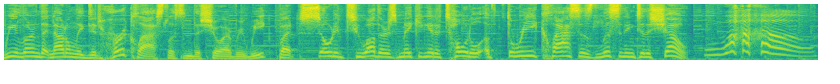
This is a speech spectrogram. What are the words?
We learned that not only did her class listen to the show every week, but so did two others, making it a total of three classes listening to the show. Whoa!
